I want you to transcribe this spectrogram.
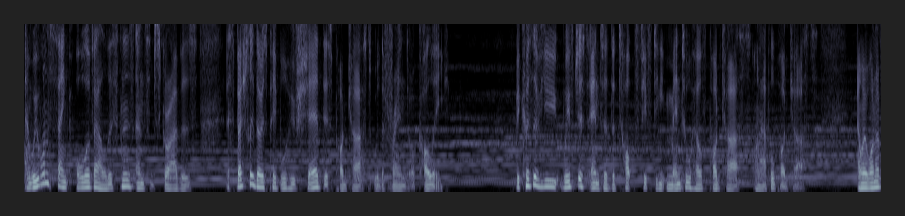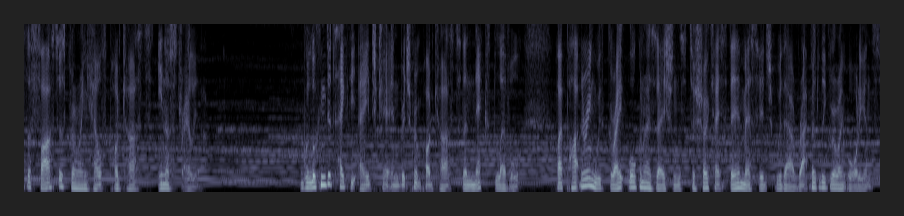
And we want to thank all of our listeners and subscribers, especially those people who've shared this podcast with a friend or colleague. Because of you, we've just entered the top 50 mental health podcasts on Apple Podcasts, and we're one of the fastest growing health podcasts in Australia. We're looking to take the Aged Care Enrichment Podcast to the next level by partnering with great organisations to showcase their message with our rapidly growing audience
